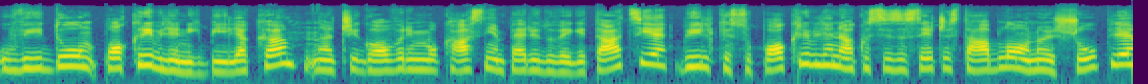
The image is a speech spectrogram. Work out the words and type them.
u vidu pokrivljenih biljaka, znači govorimo o kasnijem periodu vegetacije. Biljke su pokrivljene, ako se zaseče stablo, ono je šuplje,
